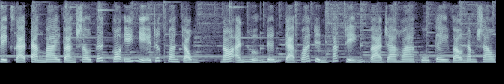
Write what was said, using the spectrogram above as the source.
Việc xả tàn mai vàng sau Tết có ý nghĩa rất quan trọng, nó ảnh hưởng đến cả quá trình phát triển và ra hoa của cây vào năm sau.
